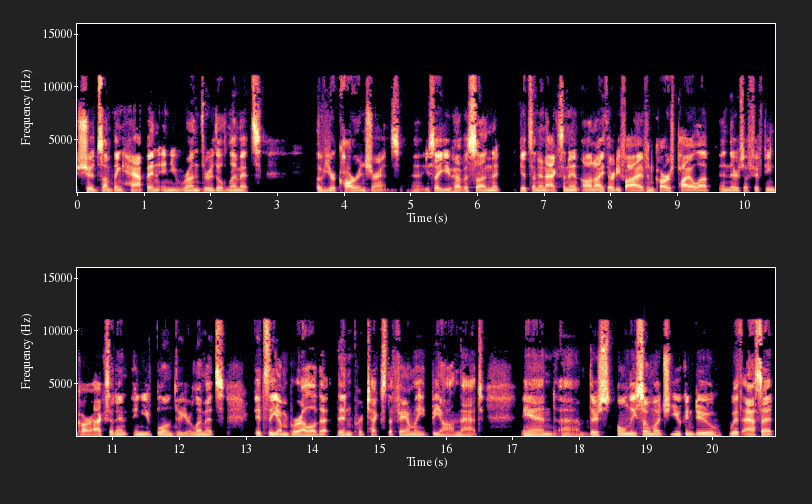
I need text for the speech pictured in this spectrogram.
should something happen and you run through the limits of your car insurance, uh, you say you have a son that gets in an accident on I 35 and cars pile up and there's a 15 car accident and you've blown through your limits, it's the umbrella that then protects the family beyond that. And um, there's only so much you can do with asset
